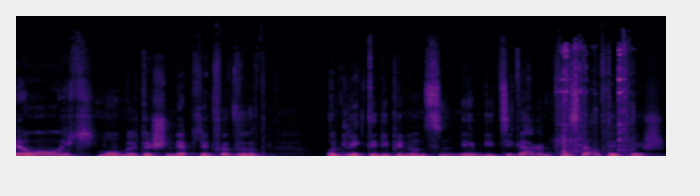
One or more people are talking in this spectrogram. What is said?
los? murmelte Schnäppchen verwirrt und legte die Penunzen neben die Zigarrenkiste auf den Tisch.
